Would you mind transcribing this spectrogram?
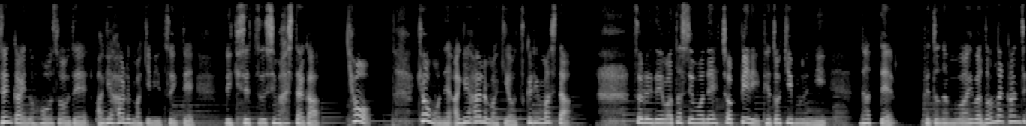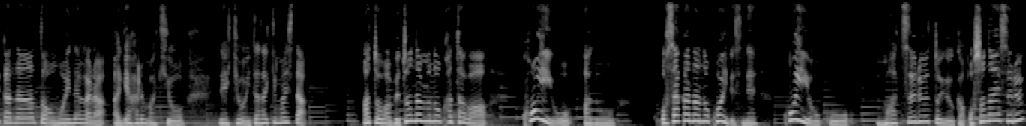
前回の放送で揚げ春巻きについて力説しましたが今日今日もね揚げ春巻きを作りました。それで私もねちょっぴり手と気分になってベトナムは今どんな感じかなと思いながら揚げ春巻きをね今日いただきましたあとはベトナムの方は鯉をあのお魚の鯉ですね。恋をこう祀るというかお供えする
